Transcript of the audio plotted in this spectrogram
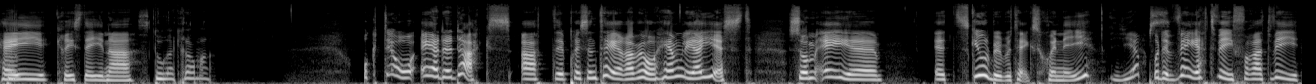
Hej Kristina! Stora kramar. Och då är det dags att eh, presentera vår hemliga gäst som är eh, ett skolbiblioteksgeni. Jeps. Och det vet vi för att vi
